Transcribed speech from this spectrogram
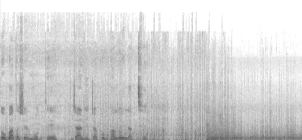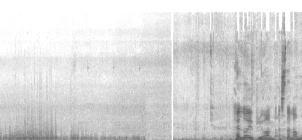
তো বাতাসের মধ্যে জার্নিটা খুব ভালোই লাগছে। হ্যালো এভরিওয়ান, আসসালামু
